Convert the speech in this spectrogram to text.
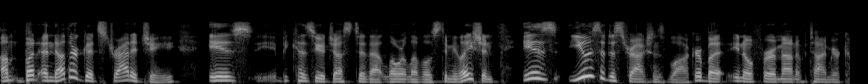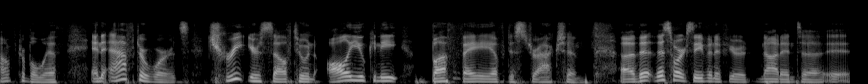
Um, but another good strategy is because you adjust to that lower level of stimulation is use a distractions blocker, but you know for amount of time you're comfortable with, and afterwards treat yourself to an all-you-can-eat buffet of distraction. Uh, th- this works even if you're not into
